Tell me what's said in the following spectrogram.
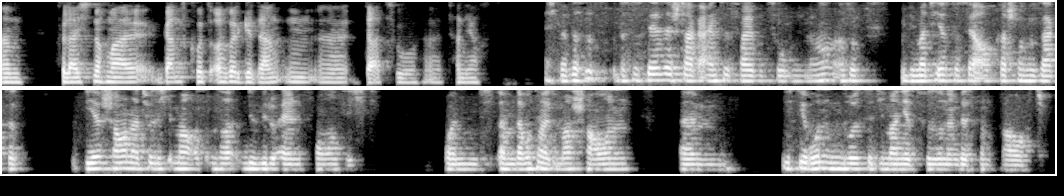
Ähm, vielleicht nochmal ganz kurz eure Gedanken äh, dazu, äh, Tanja. Ich glaube, das ist, das ist sehr, sehr stark einzelfallbezogen. Ne? Also wie Matthias das ja auch gerade schon gesagt hat, wir schauen natürlich immer aus unserer individuellen Fondssicht. Und ähm, da muss man halt immer schauen, ähm, ist die Rundengröße, die man jetzt für so ein Investment braucht?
